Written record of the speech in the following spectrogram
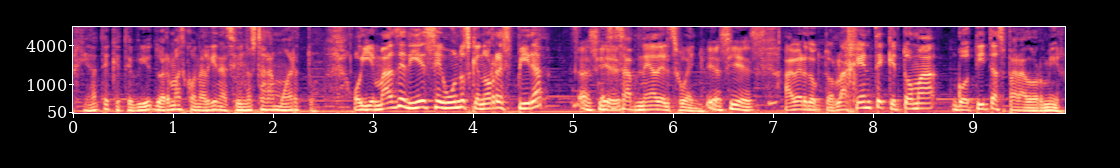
Imagínate que te duermas con alguien así y no estará muerto. Oye, más de 10 segundos que no respira, Así esa es. es apnea del sueño. Y así es. A ver, doctor, la gente que toma gotitas para dormir.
